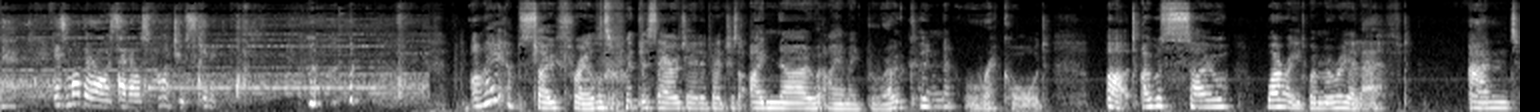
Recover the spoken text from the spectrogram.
His mother always said I was far too skinny. I am so thrilled with the Sarah Jane Adventures. I know I am a broken record, but I was so worried when Maria left and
